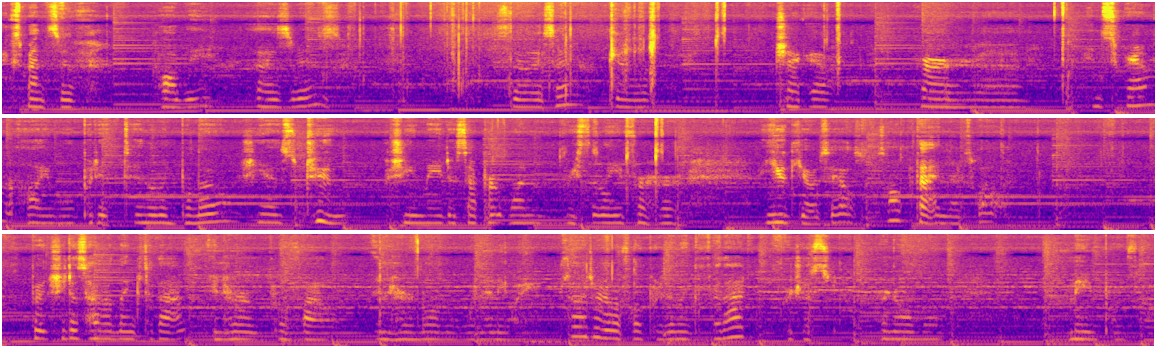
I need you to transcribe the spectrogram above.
expensive hobby as it is. So as I said, go check out her uh, Instagram. I will put it in the link below. She has two she made a separate one recently for her Yu-Gi-Oh sales, so I'll put that in there as well. But she does have a link to that in her profile, in her normal one anyway. So I don't know if I'll put a link for that, or just her normal main profile.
